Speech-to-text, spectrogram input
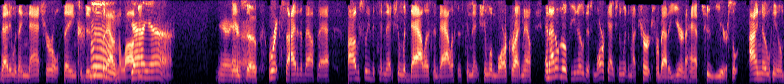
that it was a natural thing to do to put out in the lobby. Yeah, yeah. Yeah, And yeah. so we're excited about that. Obviously, the connection with Dallas and Dallas's connection with Mark right now. And I don't know if you know this. Mark actually went to my church for about a year and a half, two years. So I know him.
